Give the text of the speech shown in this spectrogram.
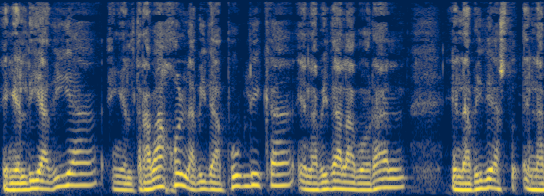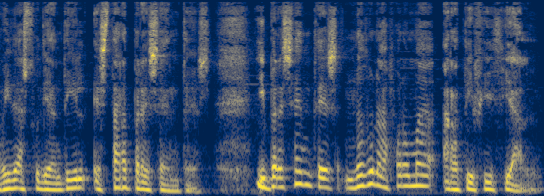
en el día a día, en el trabajo, en la vida pública, en la vida laboral, en la vida, en la vida estudiantil, estar presentes. Y presentes no de una forma artificial,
